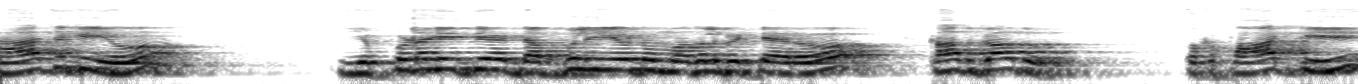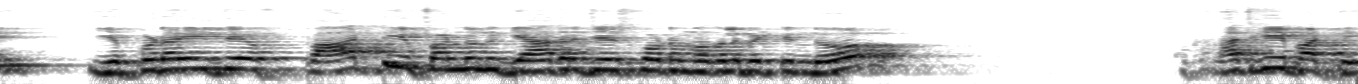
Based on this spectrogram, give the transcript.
రాజకీయం ఎప్పుడైతే డబ్బులు ఇవ్వటం మొదలు పెట్టారో కాదు కాదు ఒక పార్టీ ఎప్పుడైతే పార్టీ ఫండ్ను గ్యాదర్ చేసుకోవటం మొదలుపెట్టిందో ఒక రాజకీయ పార్టీ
